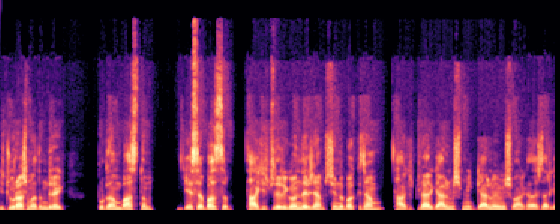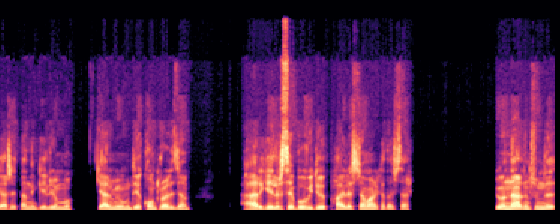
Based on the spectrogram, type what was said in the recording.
Hiç uğraşmadım. Direkt buradan bastım. Yes'e basıp takipçileri göndereceğim. Şimdi bakacağım takipçiler gelmiş mi gelmemiş mi arkadaşlar. Gerçekten de geliyor mu gelmiyor mu diye kontrol edeceğim. Eğer gelirse bu videoyu paylaşacağım arkadaşlar. Gönderdim şimdi.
